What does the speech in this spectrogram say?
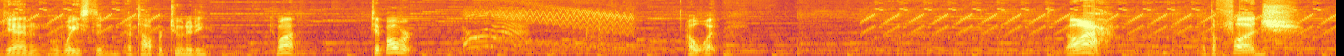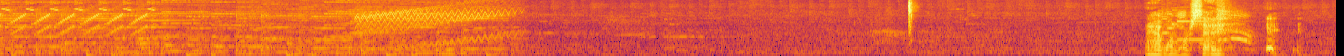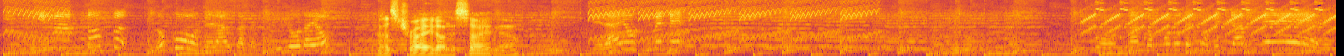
again, wasted a top opportunity. Come on, tip over. Oh, what? Ah! What the fudge? I have one more set. Let's try it on the side now.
